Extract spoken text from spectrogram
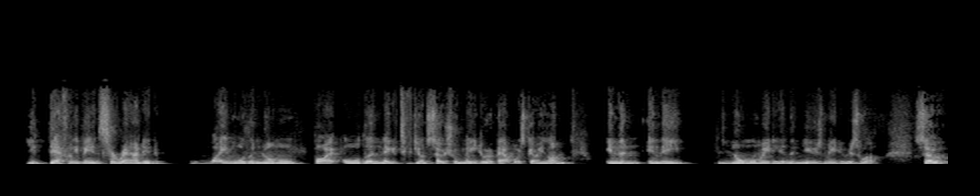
you're definitely being surrounded way more than normal by all the negativity on social media about what's going on in the in the normal media and the news media as well so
